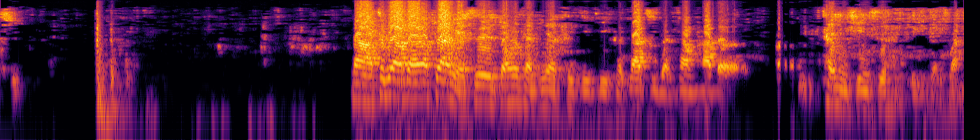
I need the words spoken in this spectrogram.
心。那这个药呢，虽然也是中枢神经的刺激剂，可是它基本上它的成瘾性是很低的，这样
